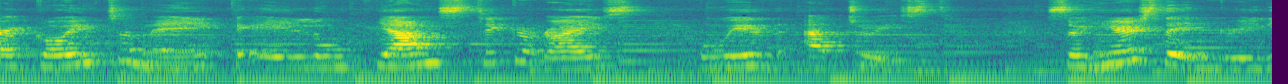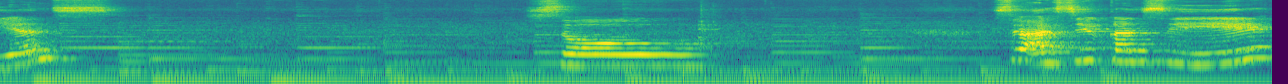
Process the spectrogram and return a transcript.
we're going to make a lumpiang sticky rice with a twist. So here's the ingredients. So, so as you can see,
